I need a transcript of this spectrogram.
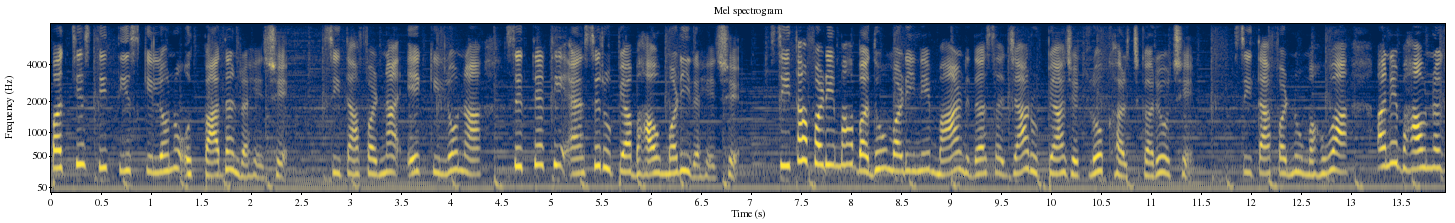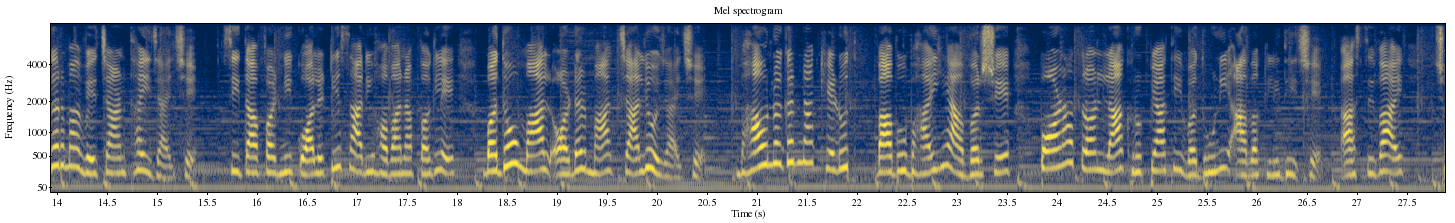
પચીસથી ત્રીસ કિલોનું ઉત્પાદન રહે છે. સીતાફળના એક કિલોના સિત્તેરથી એંસી રૂપિયા ભાવ મળી રહે છે. સીતાફળીમાં બધું મળીને માંડ દસ હજાર રૂપિયા જેટલો ખર્ચ કર્યો છે. સીતાફળનું મહુવા અને ભાવનગરમાં વેચાણ થઈ જાય છે. સીતાફળની ક્વોલિટી સારી હોવાના પગલે બધો માલ ઓર્ડરમાં ચાલ્યો જાય છે. ભાવનગરના ખેડૂત બાબુભાઈએ આ વર્ષે પોણા ત્રણ લાખ રૂપિયાથી વધુની આવક લીધી છે. આ સિવાય છ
